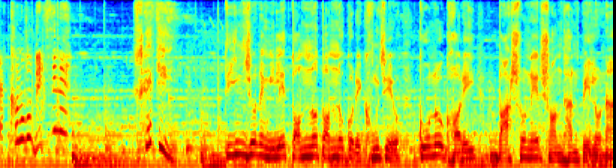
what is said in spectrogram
একখানও তো দেখছি না। সে কি? তিনজনে মিলে তন্ন তন্ন করে খুঁজেও কোনো ঘরেই বাসনের সন্ধান পেল না।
